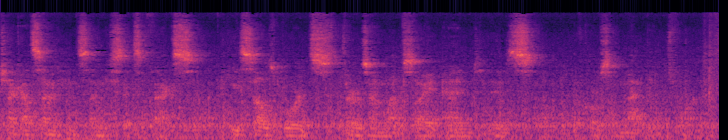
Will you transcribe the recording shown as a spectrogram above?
check out 1776 Effects. He sells boards through his own website and is, of course, on that forum.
